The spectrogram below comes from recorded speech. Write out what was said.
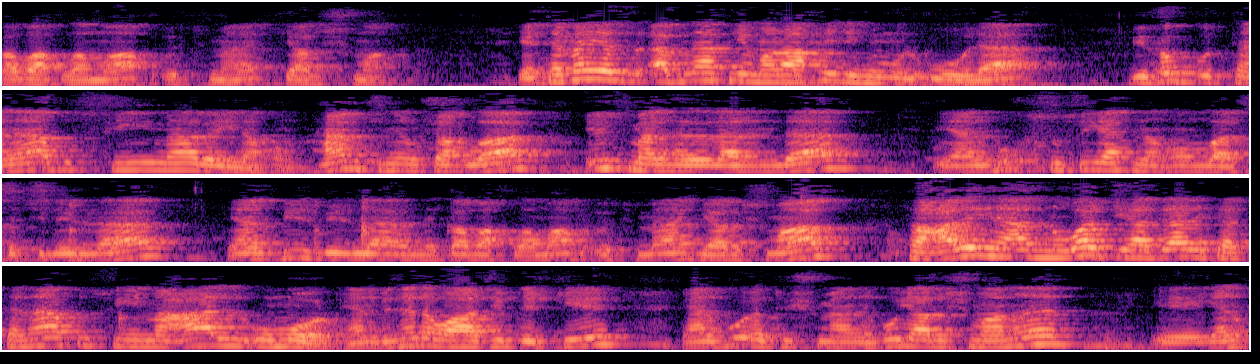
qabaqlamaq, ötmək, yarışmaq. Yetəməyyəzül əbnə fi marahilihimul ulə bihubbu tənəfus fīmə beynəhum. Həmçinin uşaqlar ilk mərhələlərində yəni bu xüsusiyyətlə onlar seçilirlər. Yəni bir-birlərini qabaqlamaq, ötmək, yarışmaq. Fəaleyna an nuvajjih zalika tanafus fi ma'al umur. Yəni bizə də vacibdir ki, yəni bu ötüşməni, bu yarışmanı e, yəni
